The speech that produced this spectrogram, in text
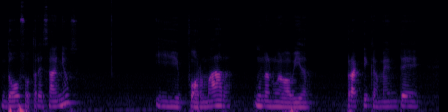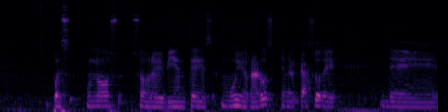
dos o tres años y formar una nueva vida. Prácticamente, pues unos sobrevivientes muy raros. En el caso de, de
